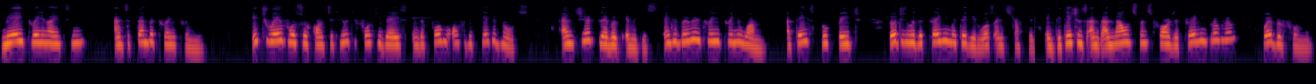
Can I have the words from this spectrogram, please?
May 2019, and September 2020. Each wave was for consecutive 40 days in the form of dictated notes and shared labeled images. In February 2021, a Facebook page loaded with the training material was instructed. Invitations and announcements for the training program were performed.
